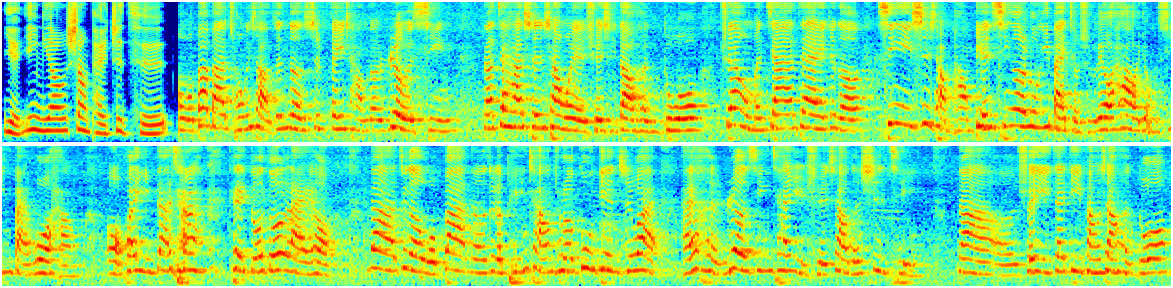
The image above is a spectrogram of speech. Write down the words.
也应邀上台致辞。我爸爸从小真的是非常的热心，那在他身上我也学习到很多。虽然我们家在这个新义市场旁边新二路一百九十六号永兴百货行哦，欢迎大家可以多多来哦。那这个我爸呢？这个平常除了顾店之外，还很热心参与学校的事情。那呃，所以在地方上很多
